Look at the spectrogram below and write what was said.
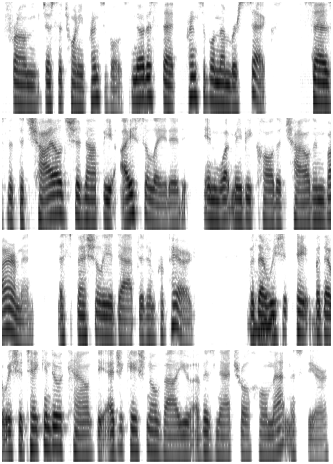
from just the 20 principles. Notice that principle number six says that the child should not be isolated in what may be called a child environment, especially adapted and prepared, but mm-hmm. that we should take but that we should take into account the educational value of his natural home atmosphere,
